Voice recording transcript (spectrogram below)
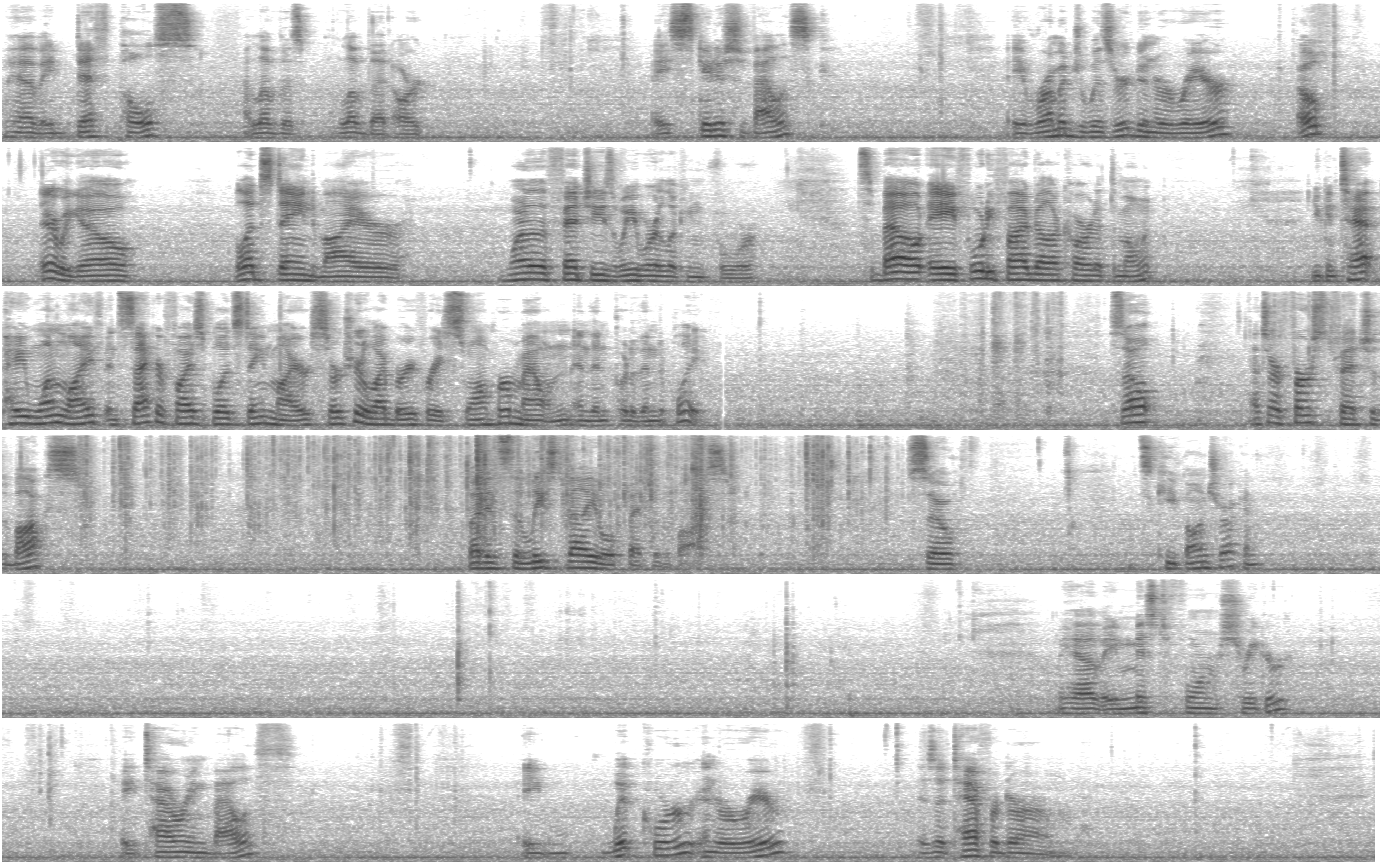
We have a Death Pulse. I love this. Love that art. A Skittish Valesk. A Rummage Wizard and a rare. Oh, there we go. Bloodstained Mire. One of the fetchies we were looking for. It's about a $45 card at the moment. You can tap, pay one life, and sacrifice Bloodstained Mire, search your library for a swamp or mountain, and then put it into play. So, that's our first fetch of the box. But it's the least valuable fetch of the box. So, let's keep on trucking. We have a Mistform Shrieker, a Towering Baloth, a Whipcorder, and a rare is a Tephraderm.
